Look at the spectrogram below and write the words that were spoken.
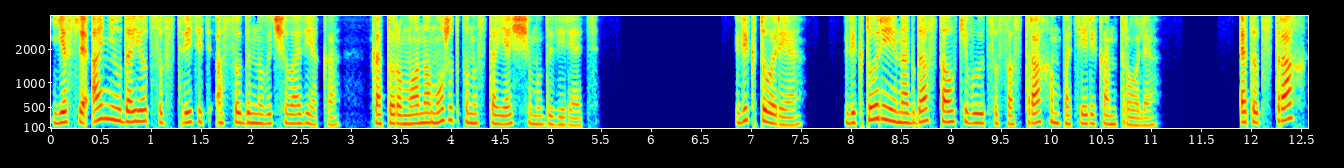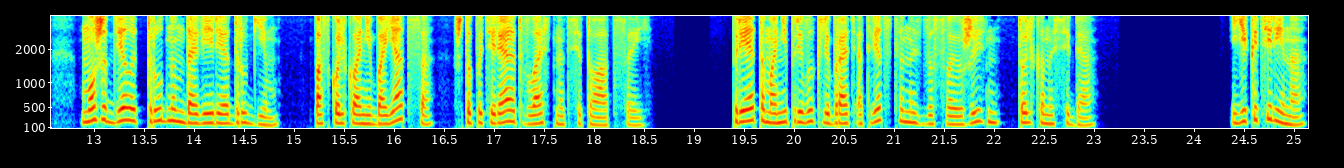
если Анне удается встретить особенного человека, которому она может по-настоящему доверять. Виктория. Виктория иногда сталкиваются со страхом потери контроля. Этот страх может делать трудным доверие другим, поскольку они боятся, что потеряют власть над ситуацией. При этом они привыкли брать ответственность за свою жизнь только на себя. Екатерина.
